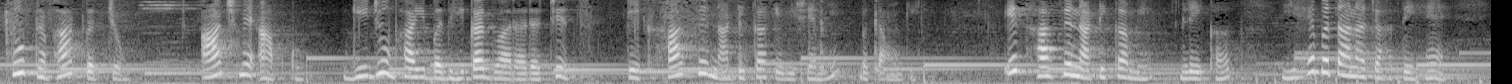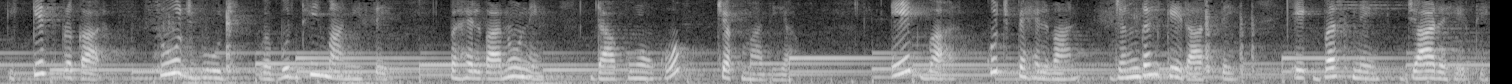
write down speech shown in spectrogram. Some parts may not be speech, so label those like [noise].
सुप्रभात बच्चों, आज मैं आपको गीजू भाई बधेका द्वारा रचित एक हास्य नाटिका के विषय में बताऊँगी। इस हास्य नाटिका में लेखक यह बताना चाहते हैं कि किस प्रकार सूझबूझ व बुद्धिमानी से पहलवानों ने डाकुओं को चकमा दिया। एक बार कुछ पहलवान जंगल के रास्ते एक बस में जा रहे थे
